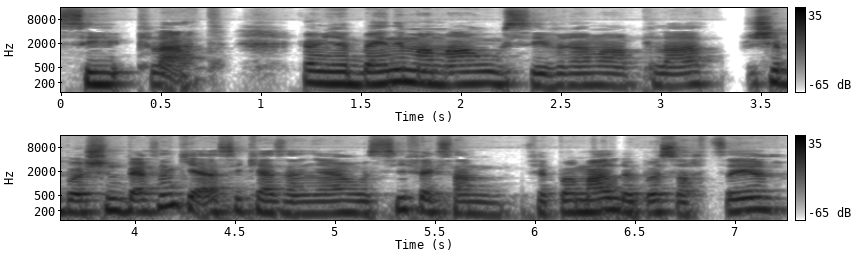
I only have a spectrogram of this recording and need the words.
c'est plate. Comme il y a bien des moments où c'est vraiment plate. Je sais pas, je suis une personne qui est assez casanière aussi, fait que ça me fait pas mal de pas sortir,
